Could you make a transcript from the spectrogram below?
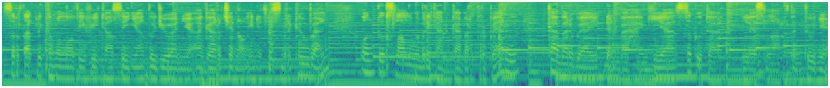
serta klik tombol notifikasinya tujuannya agar channel ini terus berkembang untuk selalu memberikan kabar terbaru, kabar baik, dan bahagia seputar Leslar tentunya.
